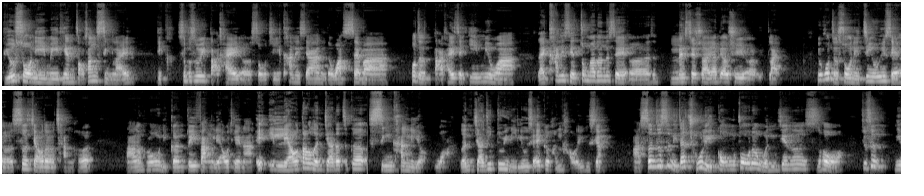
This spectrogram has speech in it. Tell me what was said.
比如说你每天早上醒来，你是不是会打开呃手机看一下你的 WhatsApp 啊，或者打开一些 email 啊？来看一些重要的那些呃 message 啊，要不要去呃 reply？又或者说你进入一些呃社交的场合，然后你跟对方聊天啊，诶，你聊到人家的这个心坎里哦，哇，人家就对你留下一个很好的印象啊，甚至是你在处理工作的文件的时候哦，就是你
